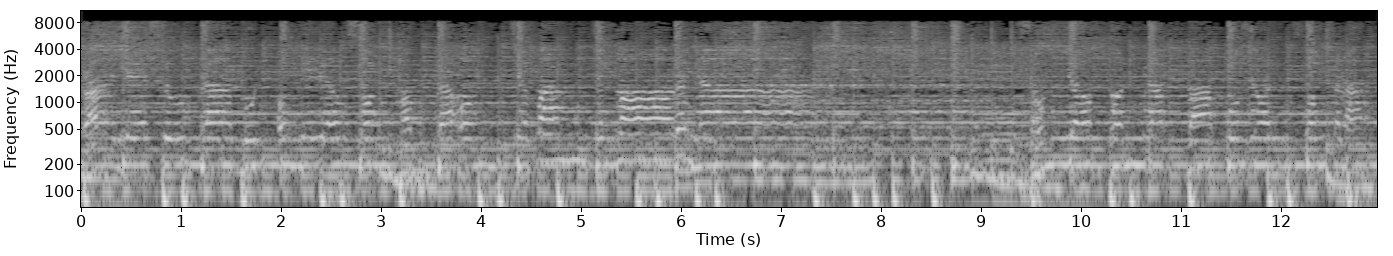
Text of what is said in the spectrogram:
พระเยซูพระบุตรองค์เดียวทรงทำพระองค์เชื่อฟังจนมรณาทรงยอมทนรับบาปปวงชนทรงสละ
